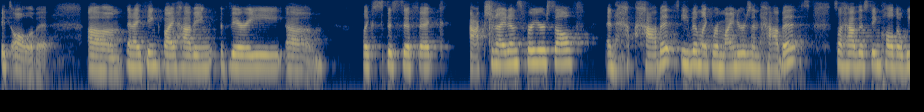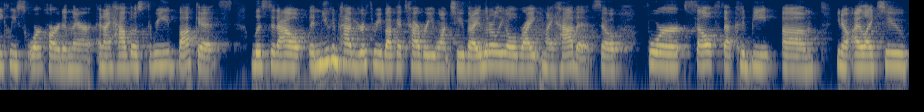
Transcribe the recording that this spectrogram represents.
it's all of it. Um, and I think by having very um, like specific action items for yourself and ha- habits, even like reminders and habits. So I have this thing called a weekly scorecard in there, and I have those three buckets listed out. And you can have your three buckets however you want to, but I literally will write my habits. So for self, that could be, um, you know, I like to.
